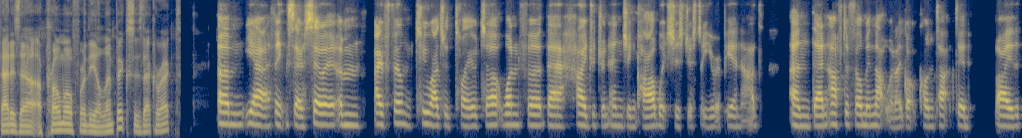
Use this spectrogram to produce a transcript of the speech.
that is a, a promo for the Olympics. Is that correct? Um, yeah, I think so. So um, I filmed two ads with Toyota, one for their hydrogen engine car, which is just a European ad. And then after filming that one, I got contacted by the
